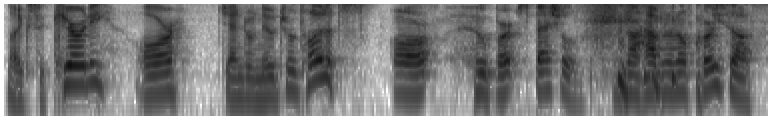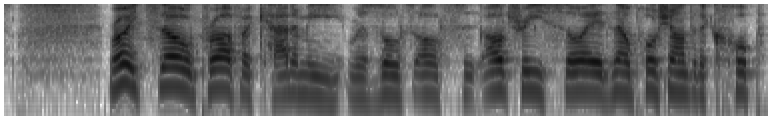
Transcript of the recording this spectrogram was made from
like security or gender neutral toilets. or Hooper specials. Not having enough curry sauce. Right, so Prof Academy results. All all three sides now push on to the Cup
